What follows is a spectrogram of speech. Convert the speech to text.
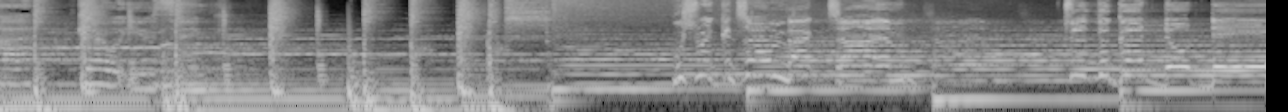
Wish we could turn back time to the good old days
